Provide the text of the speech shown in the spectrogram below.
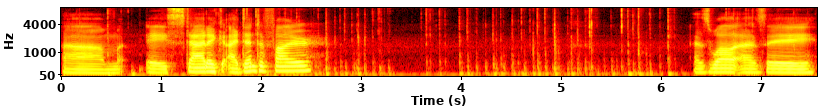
um, a static identifier, as well as a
